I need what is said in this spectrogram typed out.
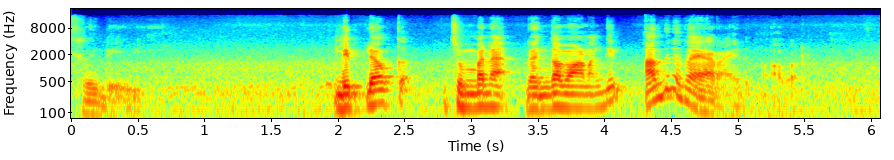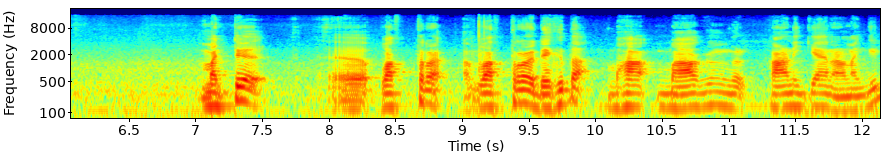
ശ്രീദേവി. ലിപ് ലോക്ക് ചുംബന രംഗമാണെങ്കിൽ അതിന് തയ്യാറായിരുന്നു അവർ. മറ്റ് വസ്ത്ര വസ്ത്രരഹിത ഭാ ഭാഗങ്ങൾ കാണിക്കാനാണെങ്കിൽ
